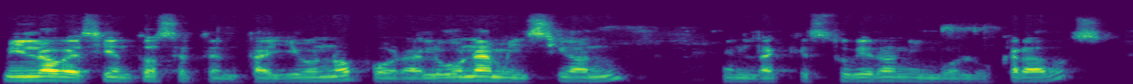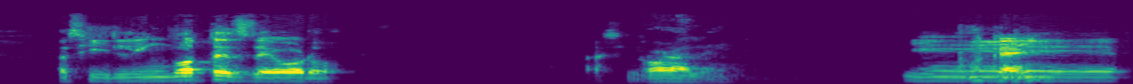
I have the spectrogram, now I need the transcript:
1971 por alguna misión en la que estuvieron involucrados, así lingotes de oro. Así. Órale. Y Ok.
